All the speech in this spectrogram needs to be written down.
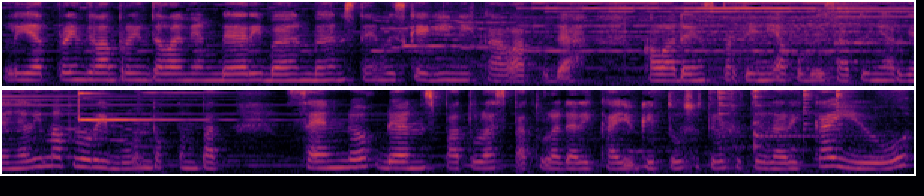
lihat perintilan-perintilan yang dari bahan-bahan stainless kayak gini kalap udah. Kalau ada yang seperti ini aku beli satu ini harganya 50.000 untuk tempat sendok dan spatula-spatula dari kayu gitu sutil-sutil dari kayu.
